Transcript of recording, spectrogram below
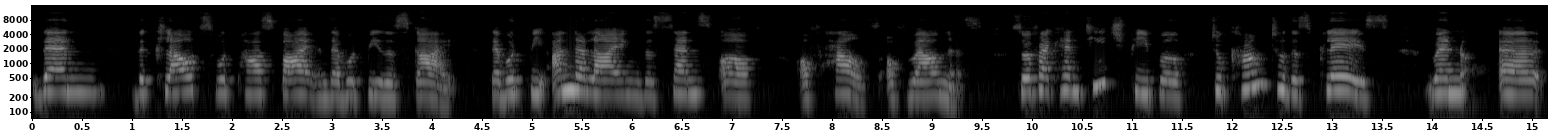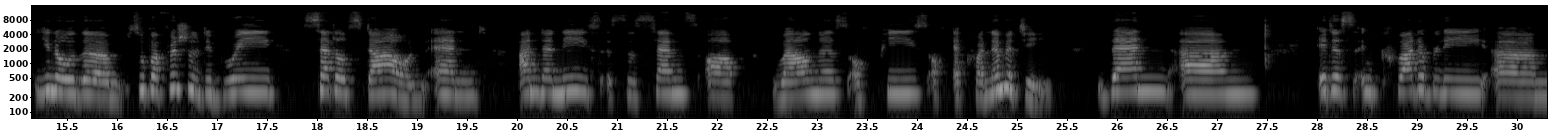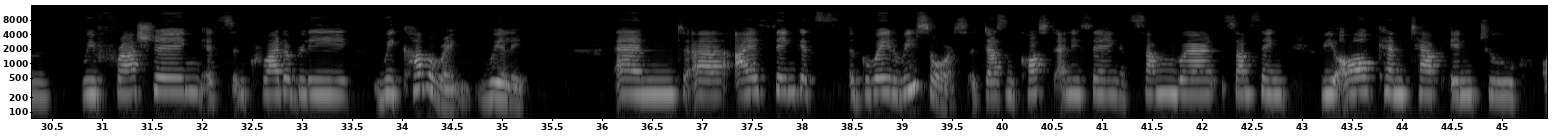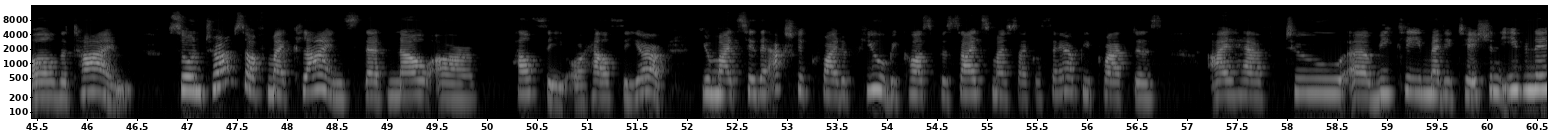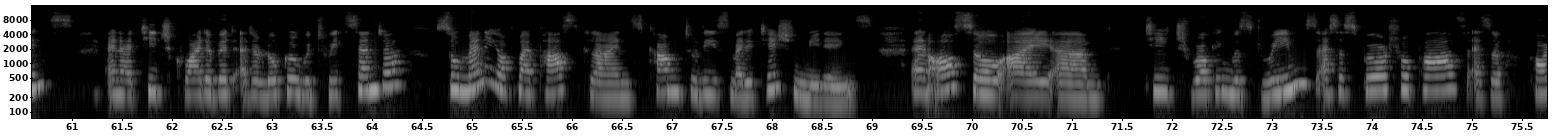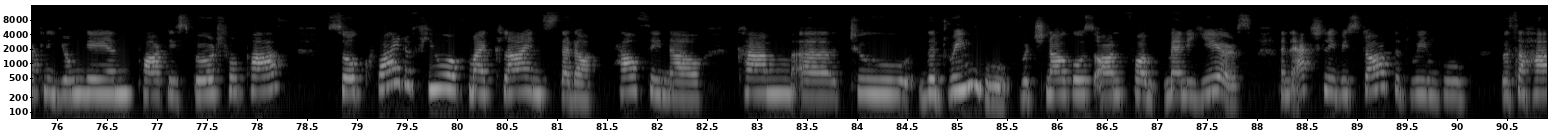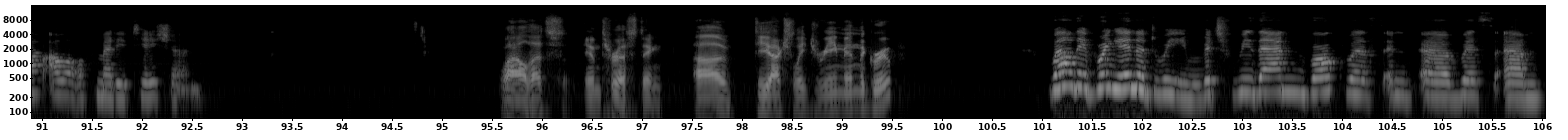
then the clouds would pass by and there would be the sky. There would be underlying the sense of, of health, of wellness. So if I can teach people to come to this place when uh, you know the superficial debris settles down and underneath is the sense of wellness of peace of equanimity then um, it is incredibly um, refreshing. It's incredibly recovering really. And uh, i think it's a great resource. It doesn't cost anything. It's somewhere something we all can tap into all the time. So in terms of my clients that now are healthy or healthier, you might say there are actually quite a few because besides my psychotherapy practice, I have two uh, weekly meditation evenings and I teach quite a bit at a local retreat center. So many of my past clients come to these meditation meetings. And also I um, teach working with dreams as a spiritual path, as a partly Jungian, partly spiritual path. So quite a few of my clients that are healthy now come uh, to the dream group, which now goes on for many years. And actually, we start the dream group with a half hour of meditation. Wow, that's interesting. Uh, do you actually dream in the group? well, they bring in a dream, which we then work with in, uh, with um,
